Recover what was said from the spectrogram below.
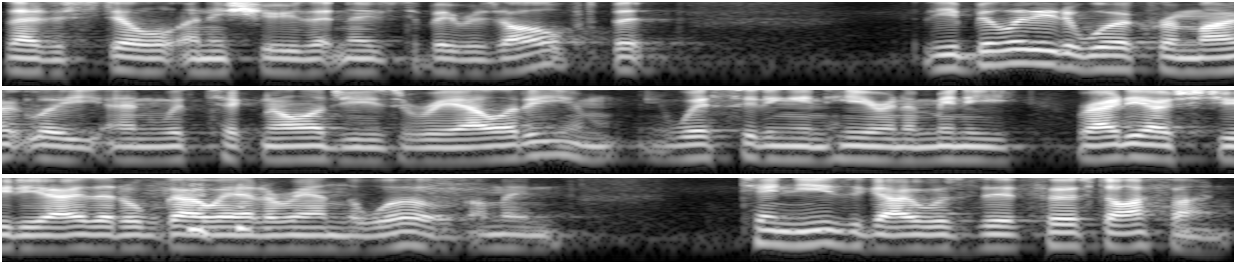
that is still an issue that needs to be resolved. But the ability to work remotely and with technology is a reality, and we're sitting in here in a mini radio studio that'll go out around the world. I mean, 10 years ago was the first iPhone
